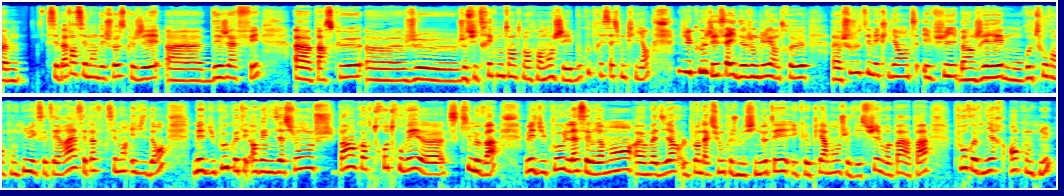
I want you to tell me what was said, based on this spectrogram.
c'est pas forcément des choses que j'ai euh, déjà fait euh, parce que euh, je, je, suis très contente mais en ce moment j'ai beaucoup de prestations clients. Du coup j'essaye de jongler entre chouchouter mes clientes et puis ben gérer mon retour en contenu etc c'est pas forcément évident mais du coup côté organisation je suis pas encore trop trouvé ce qui me va. Mais du coup là c'est vraiment on va dire le plan d'action que je me suis noté et que clairement je vais suivre pas à pas pour revenir en contenu.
